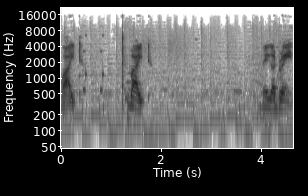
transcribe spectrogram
fight. Bite. Mega drain.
